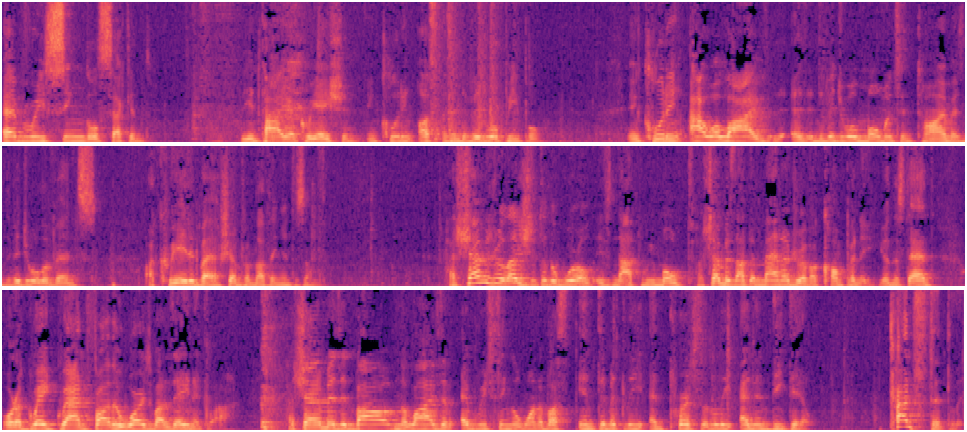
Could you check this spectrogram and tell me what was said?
Every single second, the entire creation, including us as individual people, including our lives as individual moments in time, as individual events, are created by Hashem from nothing into something. Hashem's relationship to the world is not remote. Hashem is not the manager of a company. You understand? Or a great grandfather who worries about his Einiklach. Hashem is involved in the lives of every single one of us intimately and personally and in detail. Constantly.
